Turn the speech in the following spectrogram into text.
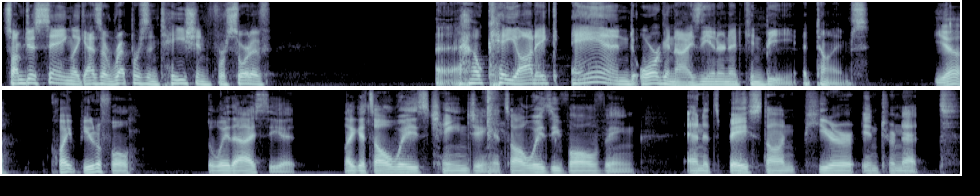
So I'm just saying, like, as a representation for sort of uh, how chaotic and organized the internet can be at times. Yeah, quite beautiful the way that I see it. Like it's always changing, it's always evolving, and it's based on pure internet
